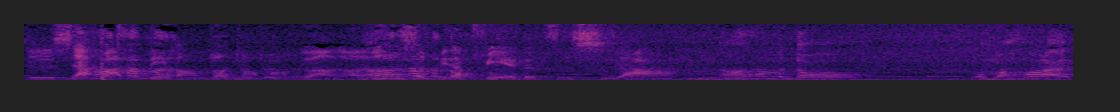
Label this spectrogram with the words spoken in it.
就是下巴的地方撞到嘛，然后他们对对对对对啊对啊，然后那是比较他们都说憋的姿势啊。然后他们都，我们后来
